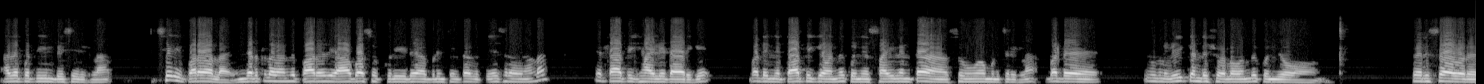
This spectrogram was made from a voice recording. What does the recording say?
அதை பற்றியும் பேசியிருக்கலாம். சரி பரவாயில்ல. இந்த இடத்துல வந்து பார்வதி ஆபாச குறியீடு அப்படின்னு சொல்லிட்டு அதை பேசுறதுனால இந்த டாபிக் ஹைலைட் ஆயிருக்கு. பட் இந்த டாப்பிக்கை வந்து கொஞ்சம் சைலண்ட்டாக சுமமாக முடிச்சிருக்கலாம். பட்டு இவங்க வீக்கெண்டு ஷோவில் வந்து கொஞ்சம் பெருசாக ஒரு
